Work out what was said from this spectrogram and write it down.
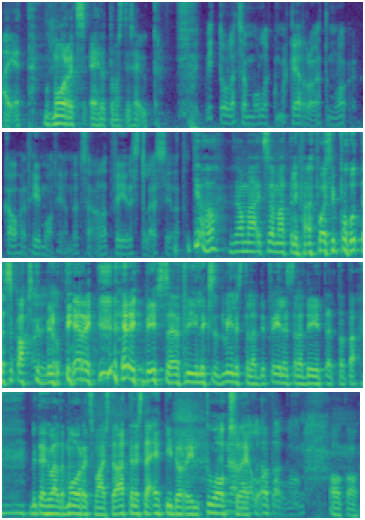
ai että. Mutta Moritz ehdottomasti se ykkönen. Vi- Vittuilet sen mulle, kun mä kerroin, että mulla on kauheat himot, ja nyt sä alat fiilistelee siinä. Tota. Joo, se on, mä itse asiassa mä ajattelin, että mä voisin puhua tässä 20 Ai minuuttia eri, eri bissejä fiilikset, fiilistellä, fiilistellä niitä, että tota, miten hyvältä Moritz maistuu. Ajattelin sitä Epidorin tuoksua. Mennään kun ota- jalkapalloon. Ok.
